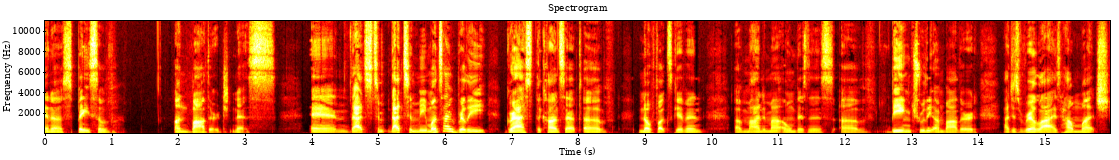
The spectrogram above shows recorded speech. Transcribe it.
in a space of unbotheredness, and that's to that to me. Once I really grasped the concept of no fucks given, of minding my own business, of being truly unbothered, I just realized how much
